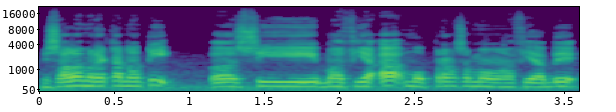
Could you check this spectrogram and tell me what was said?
misalnya mereka nanti eh, si mafia A mau perang sama mafia B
